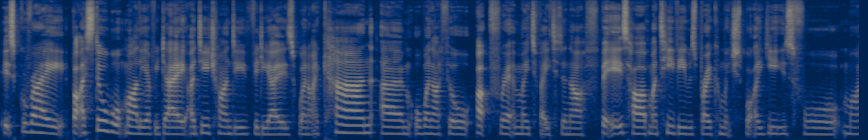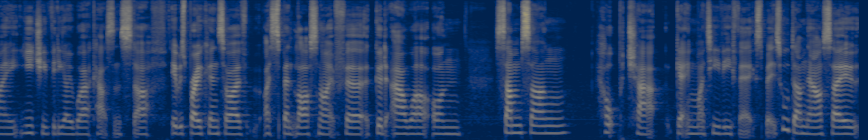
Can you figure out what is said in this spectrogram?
it's great. But I still walk Marley every day. I do try and do videos when I can, um, or when I feel up for it and motivated enough. But it is hard. My TV was broken, which is what I use for my YouTube video workouts and stuff. It was broken, so I've I spent last night for a good hour on Samsung help chat getting my TV fixed, but it's all done now. So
